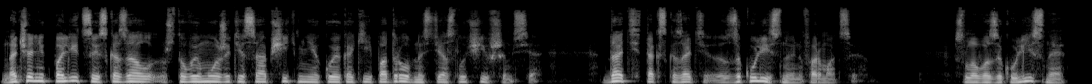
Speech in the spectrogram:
Начальник полиции сказал, что вы можете сообщить мне кое-какие подробности о случившемся, дать, так сказать, закулисную информацию. Слово «закулисное»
